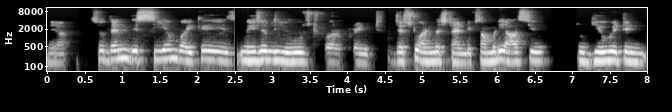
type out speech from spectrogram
yeah. So then this cmyk is majorly used for print. Just to understand if somebody asks you to give it in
